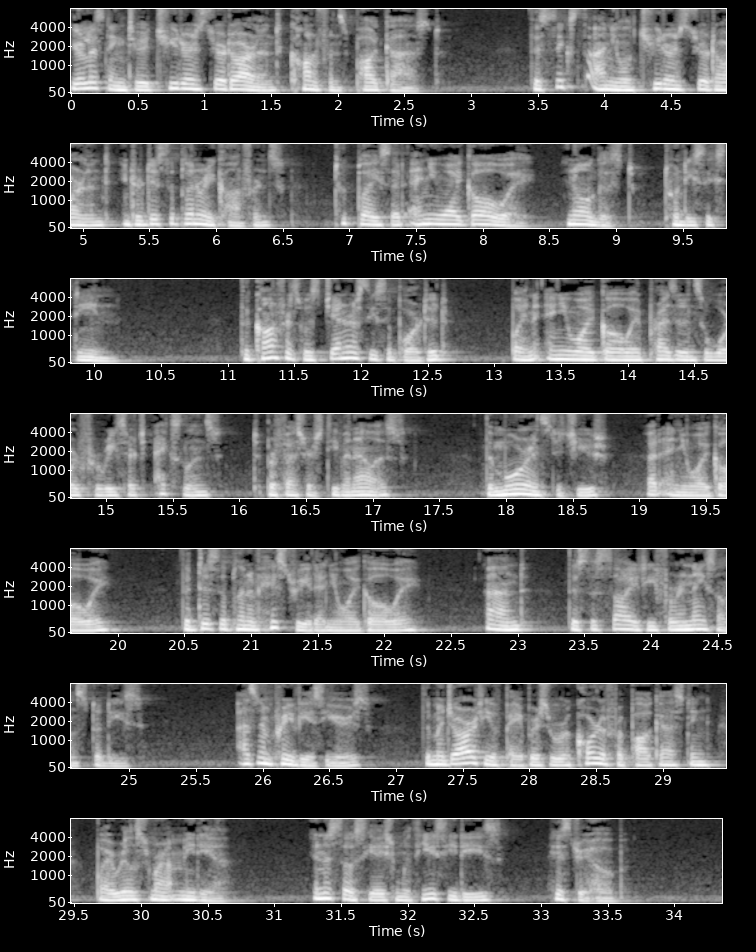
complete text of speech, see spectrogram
You're listening to a Tudor and Stuart Ireland conference podcast. The sixth annual Tudor and Stuart Ireland Interdisciplinary Conference took place at NUI Galway in August 2016. The conference was generously supported by an NUI Galway President's Award for Research Excellence to Professor Steven Ellis, the Moore Institute at NUI Galway, the Discipline of History at NUI Galway, and the Society for Renaissance Studies. As in previous years, the majority of papers were recorded for podcasting by Real Smart Media in association with UCD's History Hub.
